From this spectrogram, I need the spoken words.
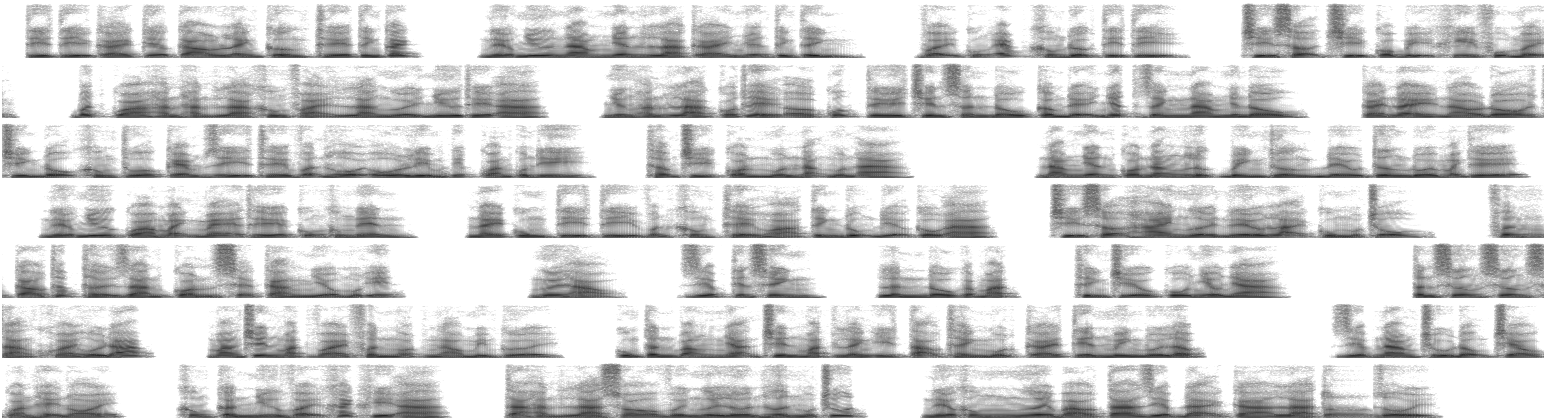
Tỷ tỷ cái kia cao lãnh cường thế tính cách, nếu như nam nhân là cái nhuyễn tính tình, vậy cũng ép không được tỷ tỷ, chỉ sợ chỉ có bị khi phụ mệnh, bất quá hắn hẳn là không phải là người như thế a, nhưng hắn là có thể ở quốc tế trên sân đấu cầm đệ nhất danh nam nhân đâu, cái này nào đó trình độ không thua kém gì thế vận hội ô liềm tiệp quán quân đi, thậm chí còn muốn nặng muốn a. Nam nhân có năng lực bình thường đều tương đối mạnh thế, nếu như quá mạnh mẽ thế cũng không nên, này cùng tỷ tỷ vẫn không thể hỏa tinh đụng địa cầu a, chỉ sợ hai người nếu lại cùng một chỗ, phân cao thấp thời gian còn sẽ càng nhiều một ít. Ngươi hảo, Diệp tiên sinh, lần đầu gặp mặt, thỉnh chiếu cố nhiều nha. Tần Sương Sương sảng khoái hồi đáp, mang trên mặt vài phần ngọt ngào mỉm cười, cùng Tần Băng nhạn trên mặt lãnh ý tạo thành một cái tiên minh đối lập. Diệp Nam chủ động trèo quan hệ nói, không cần như vậy khách khí à, ta hẳn là so với ngươi lớn hơn một chút, nếu không ngươi bảo ta Diệp đại ca là tốt rồi.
